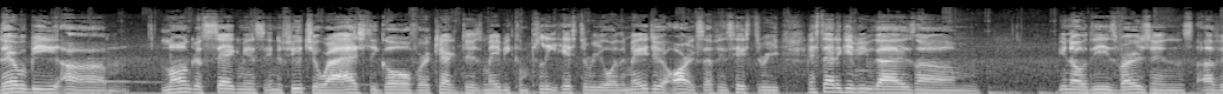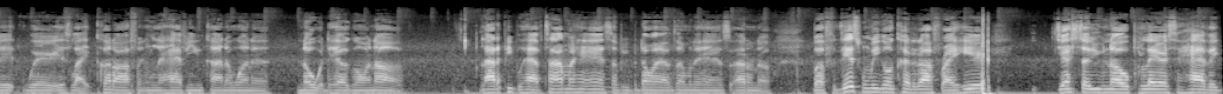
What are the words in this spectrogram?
there will be um longer segments in the future where I actually go over a character's maybe complete history or the major arcs of his history instead of giving you guys um you know these versions of it where it's like cut off and having you kind of want to know what the hell going on a lot of people have time on hand. Some people don't have time on their hands. So I don't know. But for this one, we're gonna cut it off right here, just so you know, Polaris and Havoc,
